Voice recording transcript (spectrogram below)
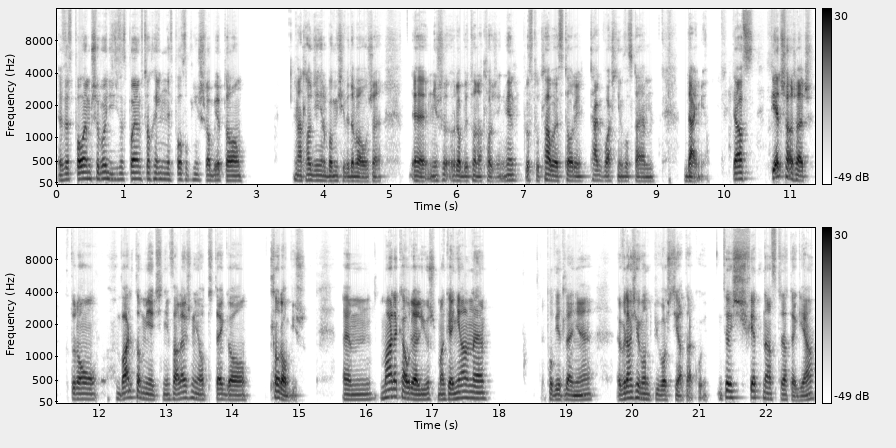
zespołem, przewodzić zespołem w trochę inny sposób niż robię to na co dzień, albo mi się wydawało, że e, niż robię to na co dzień. Więc po prostu całe story, tak właśnie zostałem daimio. Teraz pierwsza rzecz, którą warto mieć niezależnie od tego, co robisz. Marek Aureliusz ma genialne powiedzenie, w razie wątpliwości atakuj. I to jest świetna strategia.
